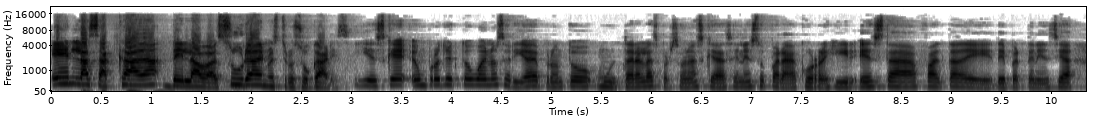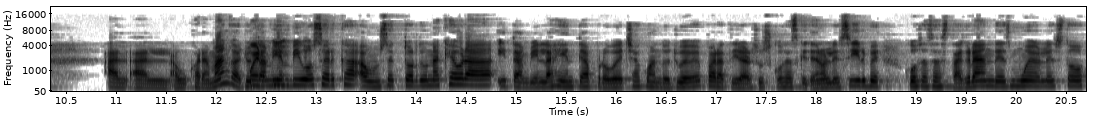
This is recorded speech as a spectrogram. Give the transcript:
en la sacada de la basura de nuestros hogares. Y es que un proyecto bueno sería de pronto multar a las personas que hacen esto para corregir esta falta de, de pertenencia al, al, a Bucaramanga. Yo Bueno, también vivo cerca a un sector de una quebrada y también la gente aprovecha cuando llueve para tirar sus cosas que ya no les sirve, cosas hasta grandes, muebles, todo,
